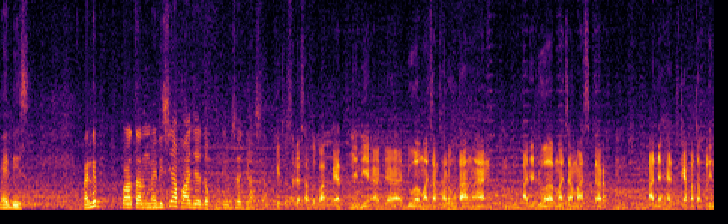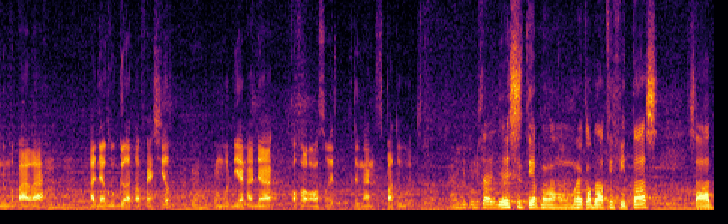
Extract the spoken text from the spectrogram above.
medis. Nah ini peralatan medisnya apa aja dok? Mungkin bisa jelaskan. Itu sudah satu paket, hmm. jadi ada dua macam sarung tangan, hmm. ada dua macam masker, hmm. ada head cap atau pelindung kepala, hmm. ada Google atau face shield, okay. kemudian ada overall suit dengan sepatu boot. Nah ini bisa jadi setiap memang mereka beraktivitas saat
